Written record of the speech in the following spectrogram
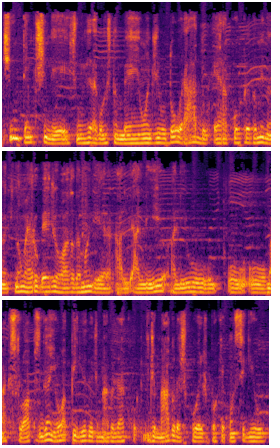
tinha um templo chinês, tinha uns dragões também, onde o dourado era a cor predominante, não era o verde rosa da mangueira. Ali, ali, ali o, o, o, Max Lopes ganhou o apelido de mago, da, de mago das cores, porque conseguiu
